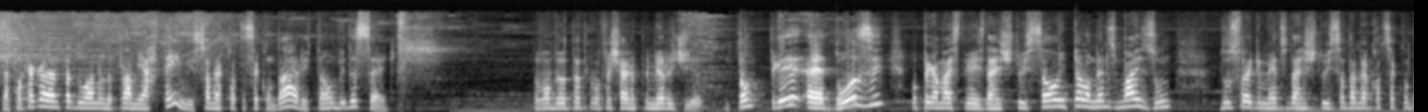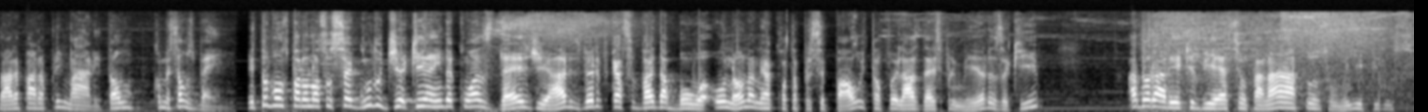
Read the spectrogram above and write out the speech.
Né? Porque a galera tá doando pra minha Artemis, só minha conta secundária, então vida segue. Então vamos ver o tanto que eu vou fechar no primeiro dia. Então, é, 12, vou pegar mais 3 da restituição e pelo menos mais um dos fragmentos da restituição da minha conta secundária para a primária. Então, começamos bem. Então vamos para o nosso segundo dia aqui, ainda com as 10 diárias, verificar se vai dar boa ou não na minha conta principal. Então foi lá as 10 primeiras aqui. Adoraria que viesse um Thanatos, um Hypnos.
